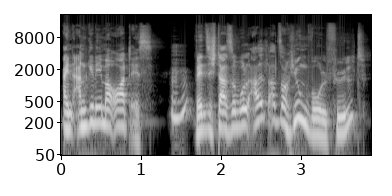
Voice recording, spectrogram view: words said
ein angenehmer Ort ist. Mhm. Wenn sich da sowohl alt als auch jung wohlfühlt.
